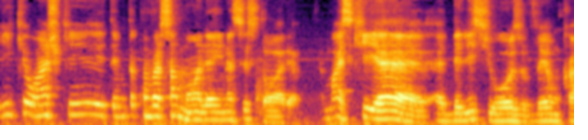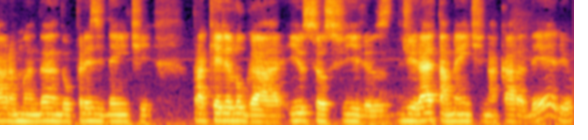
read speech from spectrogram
e que eu acho que tem muita conversa mole aí nessa história. Mas que é, é delicioso ver um cara mandando o presidente para aquele lugar e os seus filhos diretamente na cara dele,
